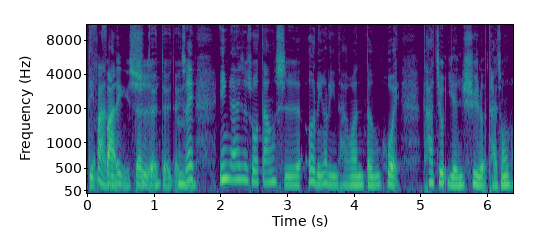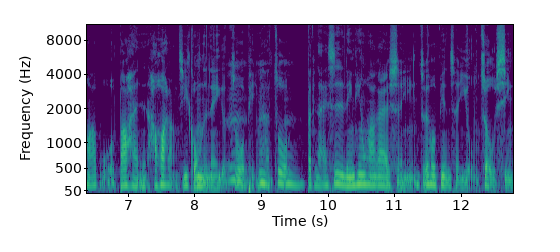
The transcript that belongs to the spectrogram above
典范范。对对对对，嗯所以应该是说，当时二零二零台湾灯会，它就延续了台中花博，包含豪华朗基宫的那个作品，它做嗯本来是聆听花开的声音，最后变成永昼星，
